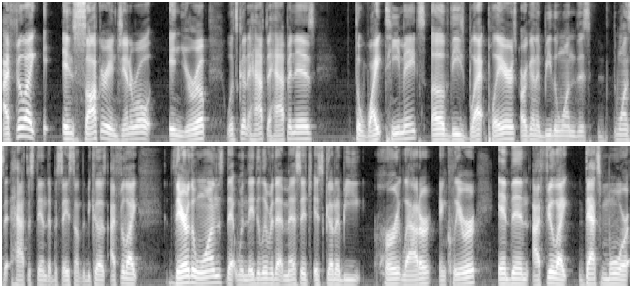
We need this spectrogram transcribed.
I feel like in soccer in general in Europe, what's going to have to happen is the white teammates of these black players are going to be the ones this, ones that have to stand up and say something because I feel like they're the ones that when they deliver that message, it's going to be heard louder and clearer. And then I feel like that's more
